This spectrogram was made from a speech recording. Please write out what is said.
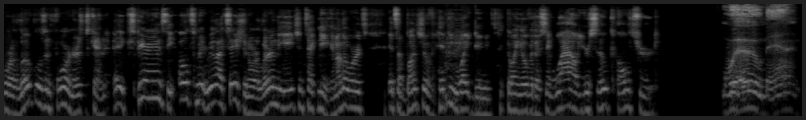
where locals and foreigners can experience the ultimate relaxation or learn the ancient technique. In other words, it's a bunch of hippie white dudes going over there saying, Wow, you're so cultured. Whoa, man.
